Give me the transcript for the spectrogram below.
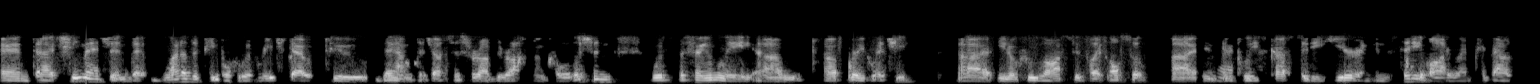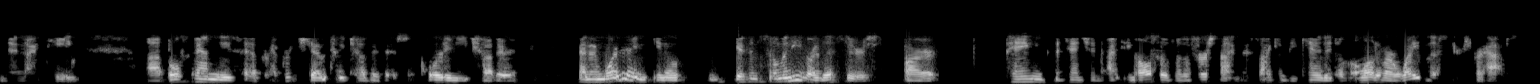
And uh, she mentioned that one of the people who had reached out to them, the Justice for Abdirahman Coalition, was the family um, of Greg Ritchie, uh, you know, who lost his life also uh, in, in, police custody here in, in, the city of Ottawa in 2019. Uh, both families have, have, reached out to each other. They're supporting each other. And I'm wondering, you know, given so many of our listeners are paying attention, I think also for the first time, if I can be candid, a lot of our white listeners perhaps,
